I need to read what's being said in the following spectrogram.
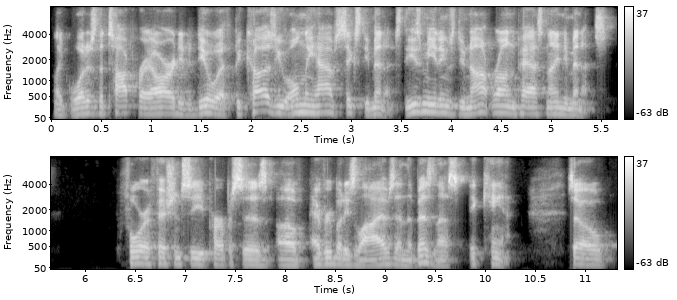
Like, what is the top priority to deal with? Because you only have 60 minutes. These meetings do not run past 90 minutes for efficiency purposes of everybody's lives and the business. It can't. So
